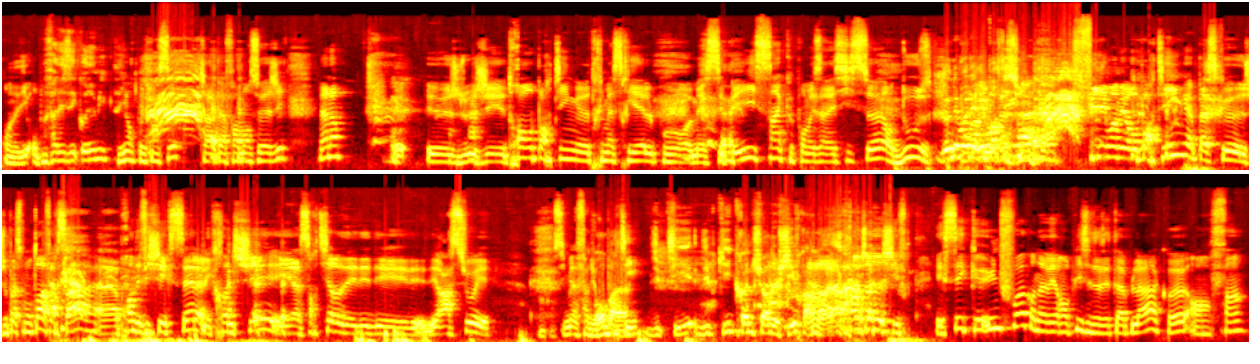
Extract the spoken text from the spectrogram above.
on a dit on peut faire des économies. Ça y est, on peut penser sur la performance ESG. Non non. Euh, euh, j'ai trois reportings euh, trimestriels pour mes SCPI, 5 pour mes investisseurs, 12 Donnez-moi les reportings. Filez-moi mes reportings parce que je passe mon temps à faire ça, à prendre des fichiers Excel, à les cruncher et à sortir des, des, des, des ratios et on s'est mis à faire du bon. Bah, du petit, du petit cruncher de chiffres. Hein, cruncher de chiffres. Et c'est qu'une fois qu'on avait rempli ces deux étapes-là, que enfin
